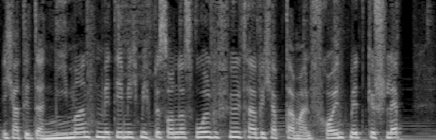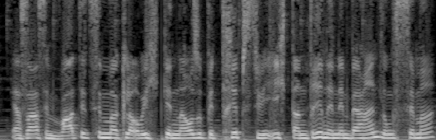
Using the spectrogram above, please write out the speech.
Ich hatte da niemanden, mit dem ich mich besonders wohl gefühlt habe. Ich habe da meinen Freund mitgeschleppt. Der saß im Wartezimmer, glaube ich, genauso betripst wie ich dann drinnen im Behandlungszimmer.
